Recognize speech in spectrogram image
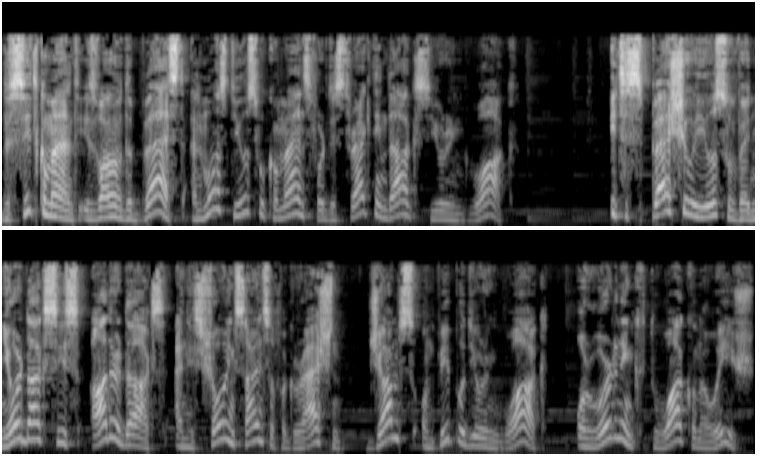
The sit command is one of the best and most useful commands for distracting dogs during walk. It's especially useful when your dog sees other dogs and is showing signs of aggression, jumps on people during walk, or learning to walk on a leash.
